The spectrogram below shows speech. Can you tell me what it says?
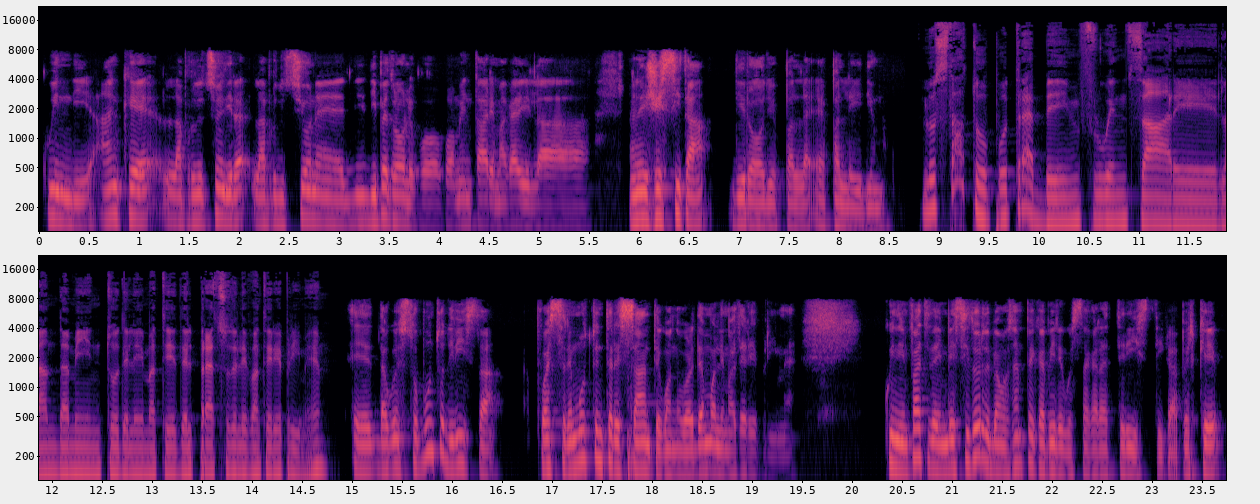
Quindi anche la produzione di, la produzione di, di petrolio può, può, aumentare magari la, la, necessità di rodio e, palle, e palladium. Lo Stato potrebbe influenzare l'andamento mate- del prezzo delle materie prime? E da questo punto di vista può essere molto interessante quando guardiamo le materie prime. Quindi infatti da investitori dobbiamo sempre capire questa caratteristica perché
